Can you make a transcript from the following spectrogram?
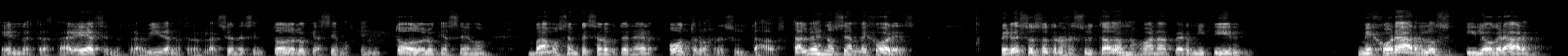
en nuestras tareas, en nuestra vida, en nuestras relaciones, en todo lo que hacemos, en todo lo que hacemos, vamos a empezar a obtener otros resultados. Tal vez no sean mejores, pero esos otros resultados nos van a permitir mejorarlos y lograr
